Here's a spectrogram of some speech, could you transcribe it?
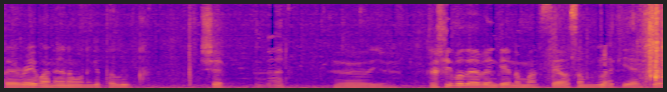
the Rey one, and I want to get the Luke ship. That. Hell yeah. There's people that have been getting them on sale. Some lucky shit.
